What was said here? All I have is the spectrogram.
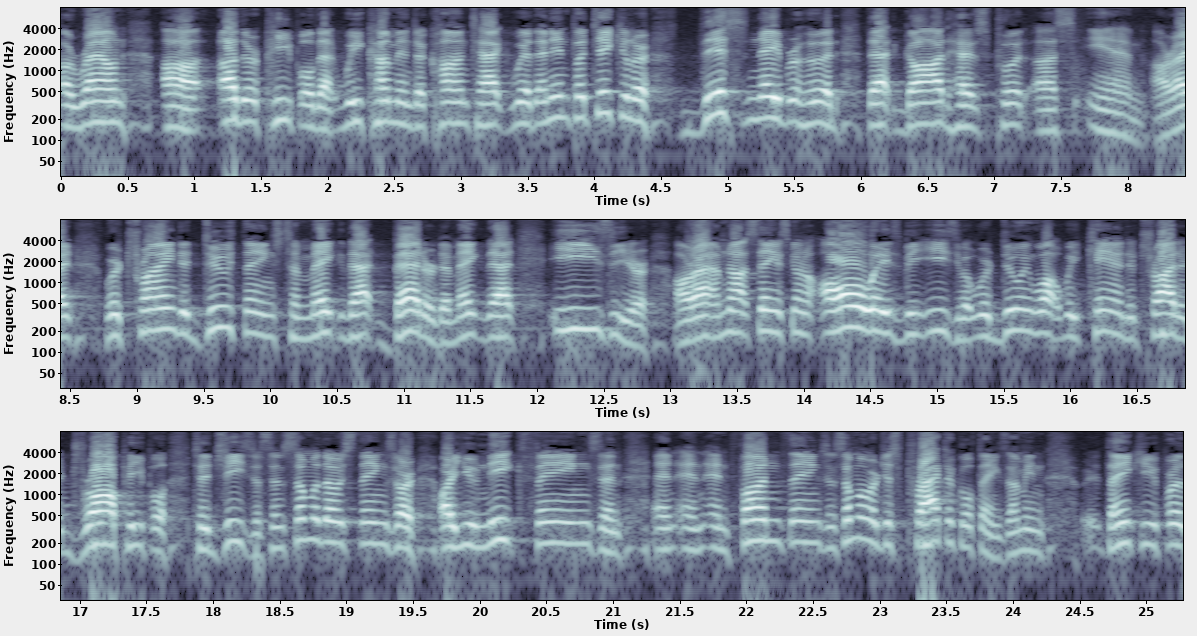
around uh, other people that we come into contact with. And in particular, this neighborhood that God has put us in, all right? We're trying to do things to make that better, to make that easier, all right? I'm not saying it's going to always be easy, but we're doing what we can to try to draw people to Jesus. And some of those things are, are unique things and, and, and, and fun things, and some of them are just practical things. I mean, thank you for,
